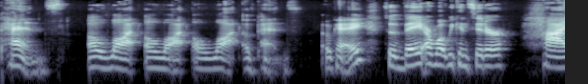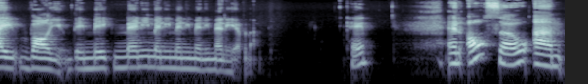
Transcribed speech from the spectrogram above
pens. A lot, a lot, a lot of pens. Okay? So they are what we consider high volume. They make many, many, many, many, many of them. Okay? And also, um,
